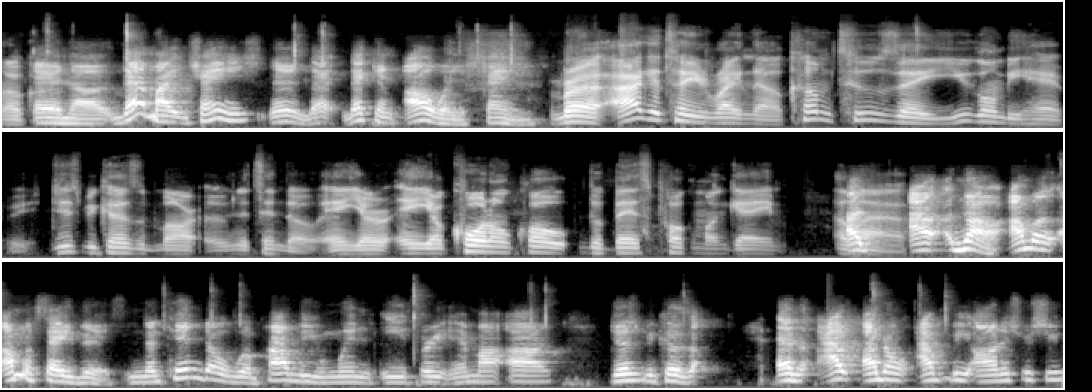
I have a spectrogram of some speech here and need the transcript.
Okay. And uh, that might change. That that can always change. Bro, I can tell you right now. Come Tuesday, you gonna be happy just because of Mar- uh, Nintendo and your and your quote unquote the best Pokemon game. I, I no, I'm gonna I'm gonna say this. Nintendo will probably win E3 in my eyes just because. And I I don't. I'll be honest with you.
